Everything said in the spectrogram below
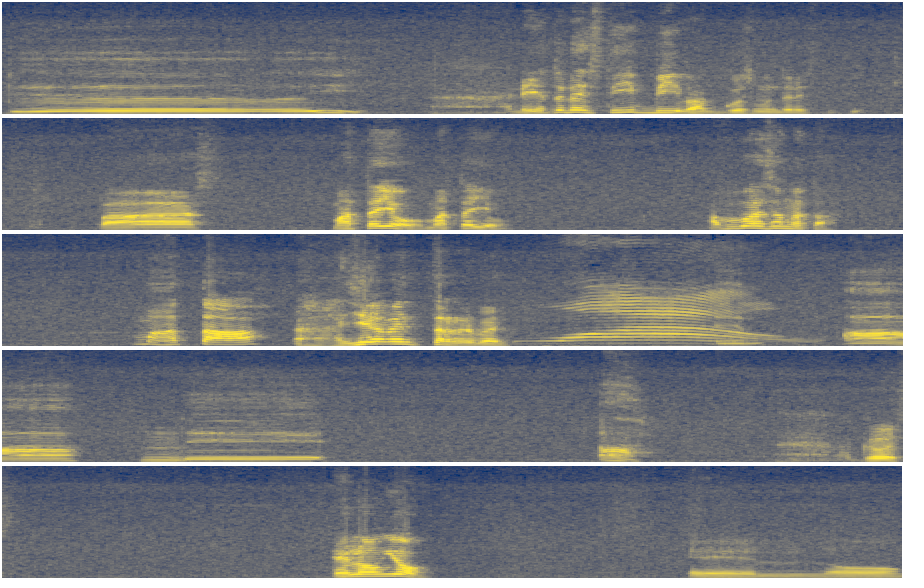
Dai. Nah, dia tuh dari STB bagus menurut STB. Pas mata yo, mata yo. Apa bahasa mata? Mata. Ah, iya pinter ban. M A Hmm. T Ah. Nah, bagus. Elong yo. Elong.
